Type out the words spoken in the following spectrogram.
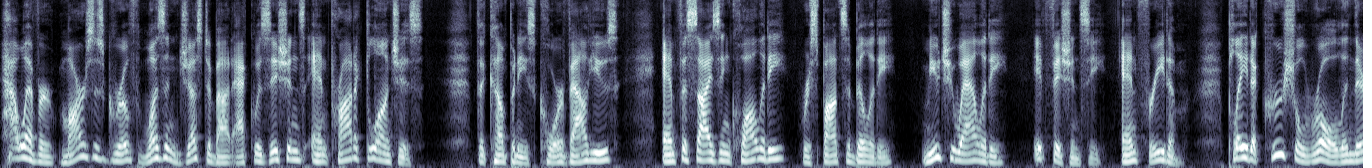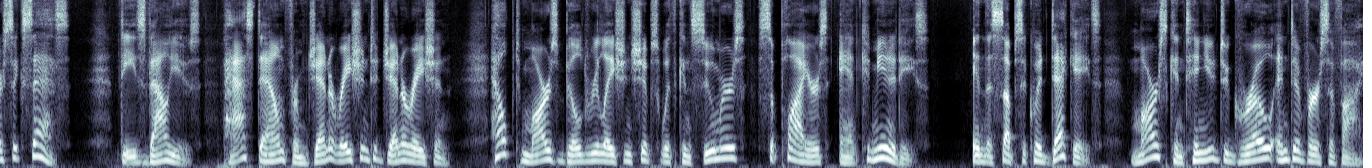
However, Mars' growth wasn't just about acquisitions and product launches. The company's core values, emphasizing quality, responsibility, mutuality, efficiency, and freedom, played a crucial role in their success. These values, passed down from generation to generation, helped Mars build relationships with consumers, suppliers, and communities. In the subsequent decades, Mars continued to grow and diversify.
